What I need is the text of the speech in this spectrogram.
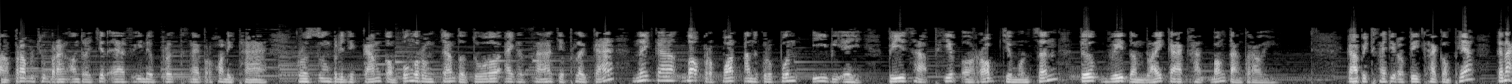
បានប្រាប់វិទ្យុបារាំងអន្តរជាតិ AFE នៅព្រឹកថ្ងៃប្រហោះនេះថាក្រសួងពាណិជ្ជកម្មកំពុងរងចាំទទួលឯកសារជាផ្លូវការនៃការដកប្រព័ន្ធអន្តរពន្ធ EBA ពីសហភាពអឺរ៉ុបជាមុនសិនទើបវិតម្លៃការខាតបង់តាមក្រោយ។ កាលពីថ្ងៃទី12ខែកុម្ភៈគណៈ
